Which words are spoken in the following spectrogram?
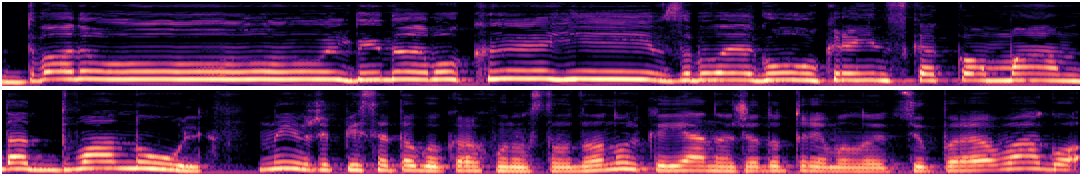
2-0! Динамо Київ! Забиває гол українська команда 2-0. Ну і вже після того, як рахунок став 2-0, кияни вже дотримали цю перевагу,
